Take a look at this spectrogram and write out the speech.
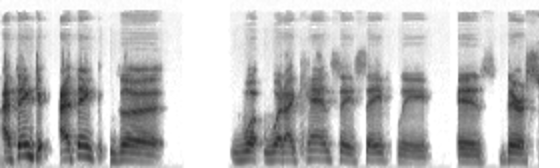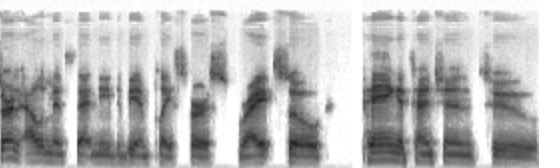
I think. I think the what what I can say safely is there are certain elements that need to be in place first, right? So paying attention to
